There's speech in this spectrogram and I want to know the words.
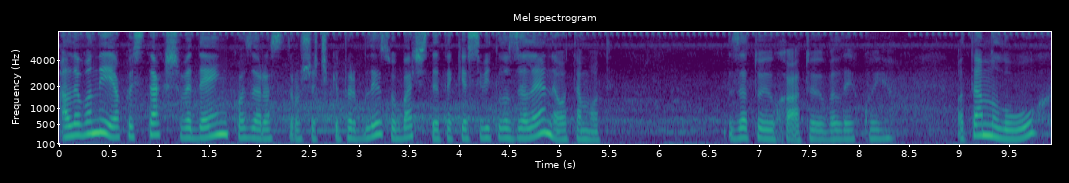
але вони якось так швиденько, зараз трошечки приблизу, бачите, таке світло-зелене, отам от, за тою хатою великою. Отам луг,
